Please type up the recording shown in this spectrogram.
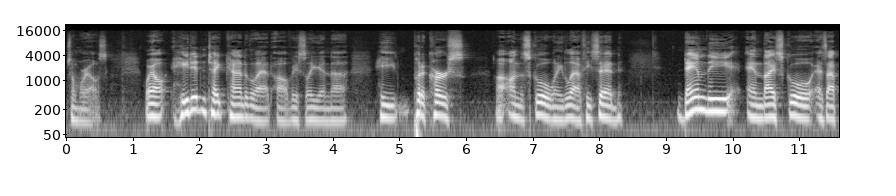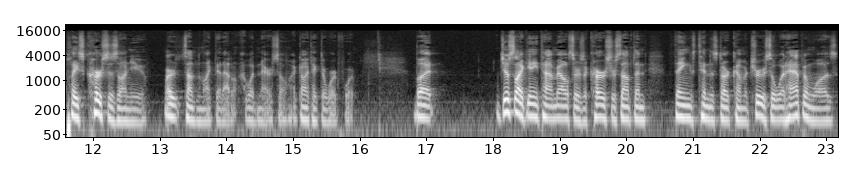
somewhere else." Well, he didn't take kind of that, obviously, and uh, he put a curse uh, on the school when he left. He said, "Damn thee and thy school, as I place curses on you," or something like that. I don't, I wasn't there, so I can only take their word for it. But just like any time else, there's a curse or something, things tend to start coming true. So what happened was,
